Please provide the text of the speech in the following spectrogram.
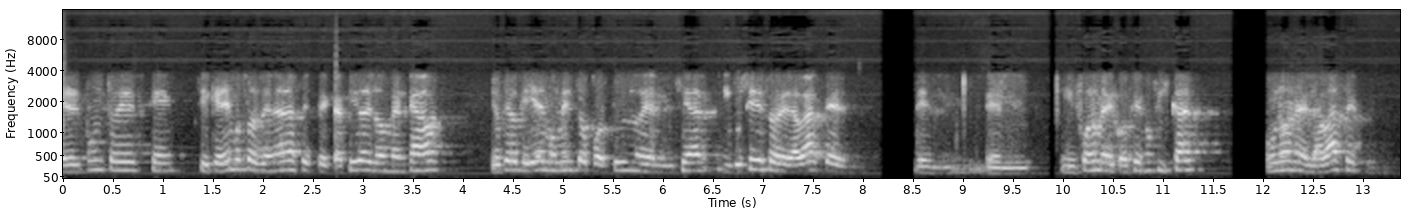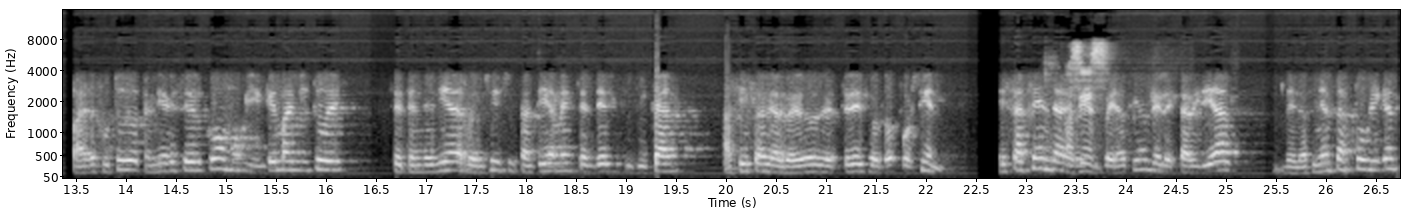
pero el punto es que si queremos ordenar las expectativas de los mercados, yo creo que ya es el momento oportuno de anunciar, inclusive sobre la base del, del informe del Consejo Fiscal, uno en la base para el futuro tendría que ser cómo y en qué magnitudes se tendería a reducir sustantivamente el déficit fiscal a cifras de alrededor del 3 o 2%. Esa senda de recuperación de la estabilidad de las finanzas públicas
